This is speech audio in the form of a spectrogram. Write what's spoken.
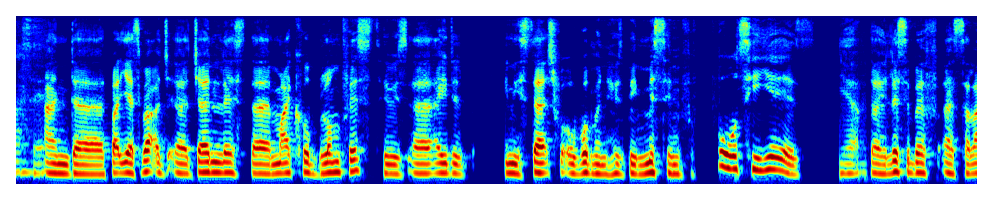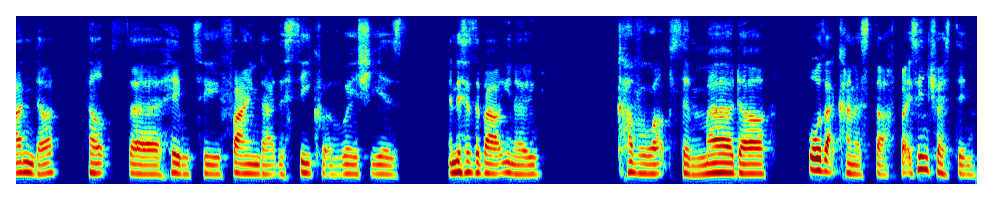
That's it. And uh, but yes, about a journalist, uh, Michael Blomkvist, who's uh, aided in his search for a woman who's been missing for forty years. yeah. So Elizabeth uh, Salander helps uh, him to find out the secret of where she is, and this is about you know cover-ups and murder, all that kind of stuff. But it's interesting,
